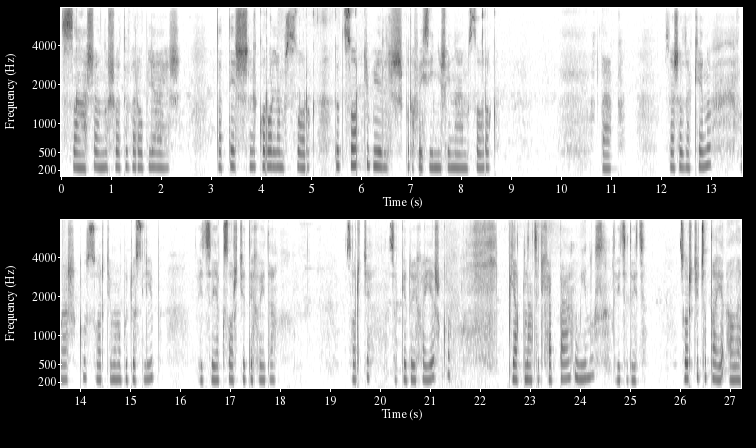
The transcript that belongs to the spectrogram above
Саша, ну що ти виробляєш? Та ти ж не король М40. Тут сорті більш професійніший на М40. Так. Саша закинув флешку, сорті, мабуть, осліп. Дивіться, як сорті тихо йде. Сорті. Закидує хаєшку. 15 хп мінус. Дивіться, дивіться. Сорті читає, але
